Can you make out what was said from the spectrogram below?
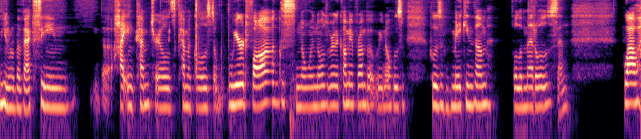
you know, the vaccine, the heightened chemtrails, chemicals, the weird fogs. No one knows where they're coming from, but we know who's who's making them, full of metals and wow,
